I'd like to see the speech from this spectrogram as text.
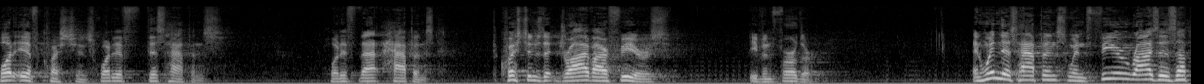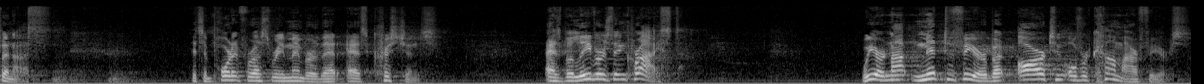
what if questions. What if this happens? What if that happens? The questions that drive our fears even further. And when this happens, when fear rises up in us, it's important for us to remember that as Christians, as believers in Christ, we are not meant to fear, but are to overcome our fears.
